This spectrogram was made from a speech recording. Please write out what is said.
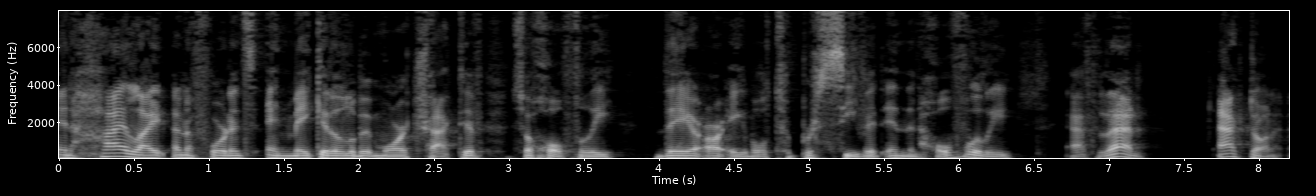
and highlight an affordance and make it a little bit more attractive. So hopefully they are able to perceive it and then hopefully after that act on it.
